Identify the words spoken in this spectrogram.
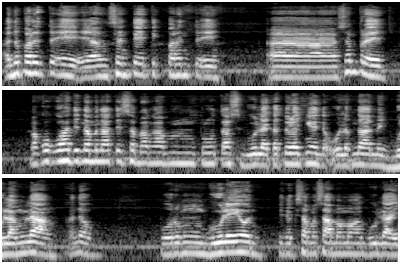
ano pa rin to eh, ang synthetic pa rin to eh. Ah, siyempre, makukuha din naman natin sa mga mm, prutas, gulay. Katulad ngayon, ang ulam namin, bulang lang. Ano, purong gulay yon Pinagsama-sama mga gulay.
